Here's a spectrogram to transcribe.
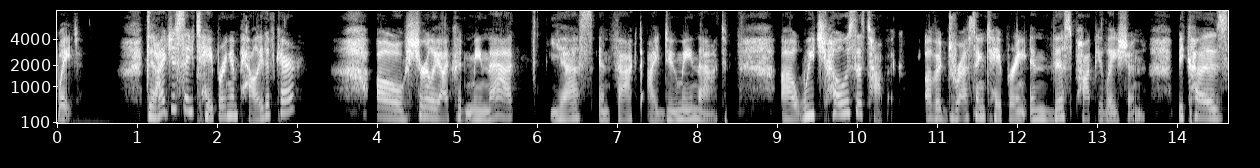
Wait, did I just say tapering in palliative care? Oh, surely I couldn't mean that. Yes, in fact, I do mean that. Uh, we chose this topic of addressing tapering in this population because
